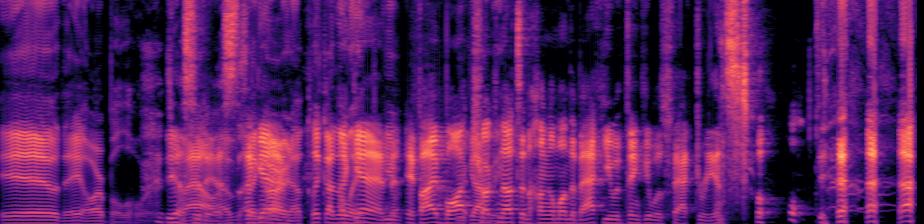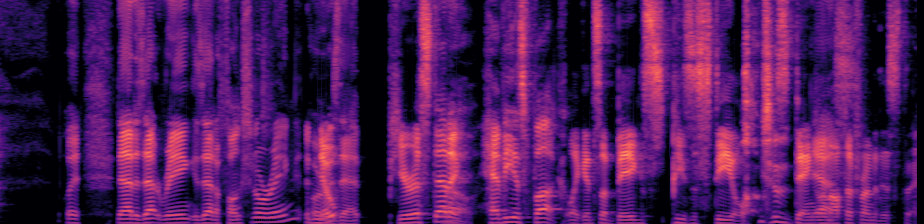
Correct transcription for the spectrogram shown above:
Ew, they are bullhorns. yes, wow. it is. like, again, all right, I'll click on the again. link. if I bought truck me. nuts and hung them on the back, you would think it was factory installed. Wait, now, does that ring? Is that a functional ring? Or Nope. is that Pure aesthetic, Oh. heavy as fuck. Like it's a big piece of steel just dangling Yes. off the front of this thing.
